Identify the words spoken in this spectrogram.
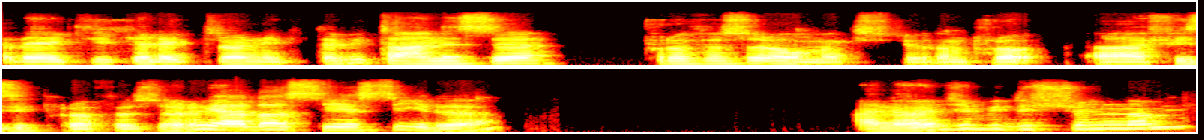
ya da elektrik elektronikte. Bir tanesi profesör olmak istiyordum, pro, e, fizik profesörü ya da CSE'ydi. Hani önce bir düşündüm.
